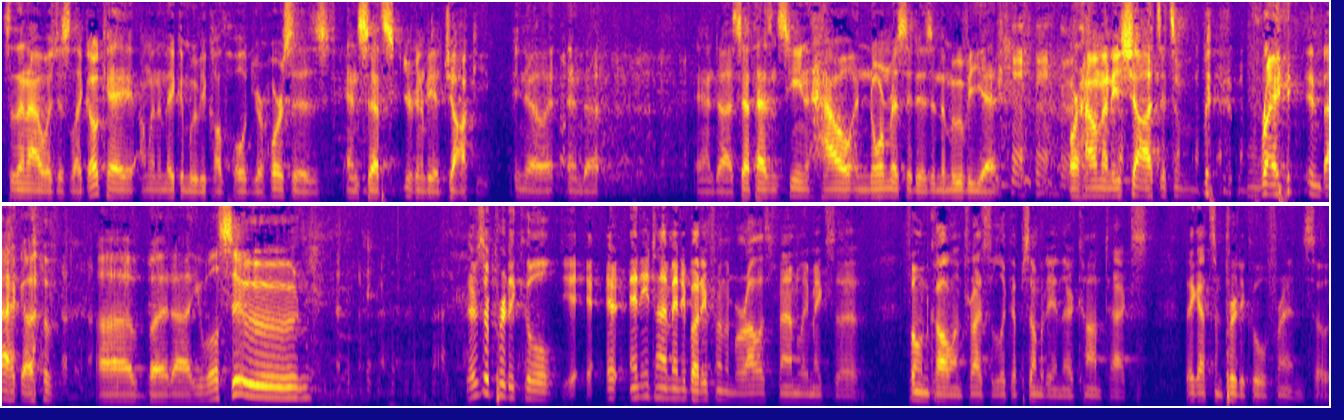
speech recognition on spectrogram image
so then I was just like, "Okay, I'm going to make a movie called Hold Your Horses." And Seth, "You're going to be a jockey." You know, and uh, and uh, Seth hasn't seen how enormous it is in the movie yet, or how many shots it's right in back of. Uh, but uh, he will soon. There's a pretty cool. Anytime anybody from the Morales family makes a phone call and tries to look up somebody in their contacts, they got some pretty cool friends. So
